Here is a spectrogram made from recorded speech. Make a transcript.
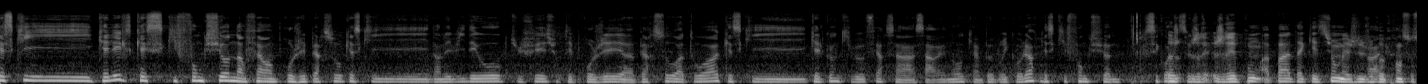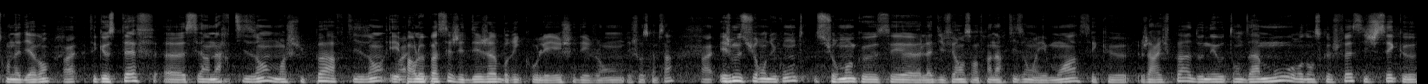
qu'est-ce qui, quel est, qu'est-ce qui fonctionne dans faire un projet perso? Qu'est-ce qui, dans les vidéos que tu fais sur tes projets euh, perso à toi, qu'est-ce qui, quelqu'un qui veut faire sa, sa réno, qui est un peu bricoleur, qu'est-ce qui fonctionne? C'est quoi je, je- je réponds à, pas à ta question, mais juste Ouais. je reprends sur ce qu'on a dit avant. Ouais. C'est que Steph, euh, c'est un artisan. Moi, je suis pas artisan. Et Ouais. par le passé, j'ai déjà bricolé chez des gens, des choses comme ça. Et je me suis rendu compte, sûrement que c'est euh, la différence entre un artisan et moi, c'est que j'arrive pas à donner autant d'amour dans ce que je fais si je sais que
